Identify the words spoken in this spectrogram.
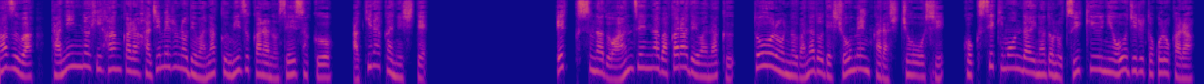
まずは他人の批判から始めるのではなく自らの政策を明らかにして X など安全な場からではなく、討論の場などで正面から主張をし、国籍問題などの追及に応じるところから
